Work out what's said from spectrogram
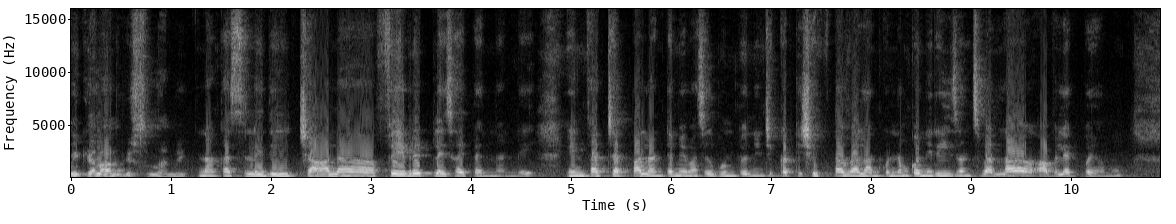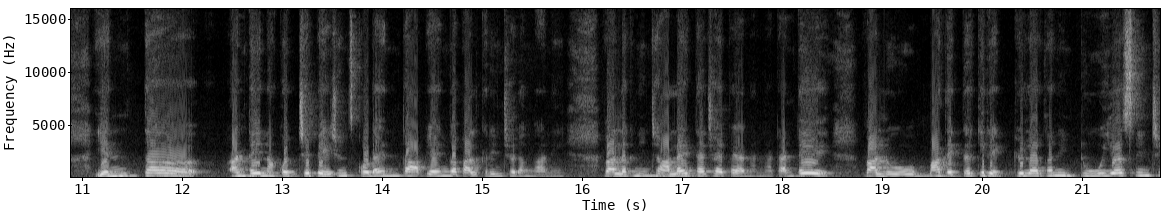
మీకు ఎలా అనిపిస్తుందండి? నాకు అసలు ఇది చాలా ఫేవరెట్ ప్లేస్ అయిపోయిందండి. ఇన్ఫాక్ట్ చెప్పాలంటే మేము అసలు గుంటూరు నుంచి ఇక్కడికి షిఫ్ట్ అవ్వాలనుకున్నాం. కొన్ని రీజన్స్ వల్ల అవ్వలేకపోయాము. ఎంత అంటే నాకు వచ్చే పేషెంట్స్ కూడా ఎంత ఆప్యాయంగా పలకరించడం కానీ వాళ్ళకి నేను చాలా అటాచ్ అయిపోయాను అనమాట అంటే వాళ్ళు మా దగ్గరికి రెగ్యులర్గా నేను టూ ఇయర్స్ నుంచి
